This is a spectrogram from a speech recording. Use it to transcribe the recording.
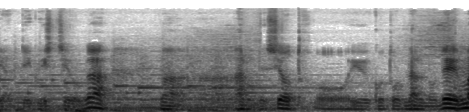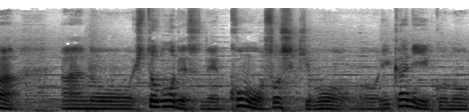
やっていく必要がまああるんですよということになるのでまああの人もですね個も組織もいかにこの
